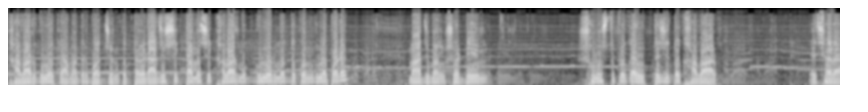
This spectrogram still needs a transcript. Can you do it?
খাবারগুলোকে আমাদের বর্জন করতে হবে। রাজস্বিক, তামসিক খাবারগুলোর মধ্যে কোনগুলো পড়ে? মাছ, মাংস, ডিম, সমস্ত প্রকার উত্তেজিত খাবার। এছাড়া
